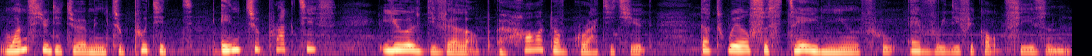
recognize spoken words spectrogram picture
once you determine to put it into practice, you'll develop a heart of gratitude that will sustain you through every difficult season.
